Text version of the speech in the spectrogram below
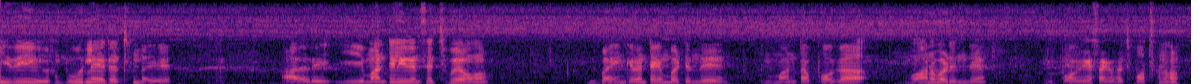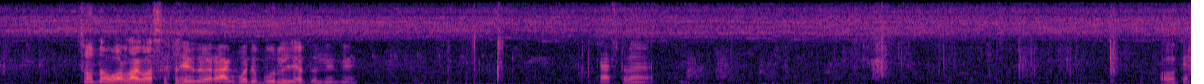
ఇది బూర్లు అయ్యేటట్టున్నాయి ఆల్రెడీ ఈ మంటలు ఇదని చచ్చిపోయాము. భయంకరమైన టైం పట్టింది. మంట పొగ వాన పడింది. ఈ పొగకే సగం చచ్చిపోతున్నాం. చూద్దాం వాళ్ళలాగా వస్తలేదు రాకపోతే బూర్లు చేద్దాం దీన్ని. కష్టమే. ఓకే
